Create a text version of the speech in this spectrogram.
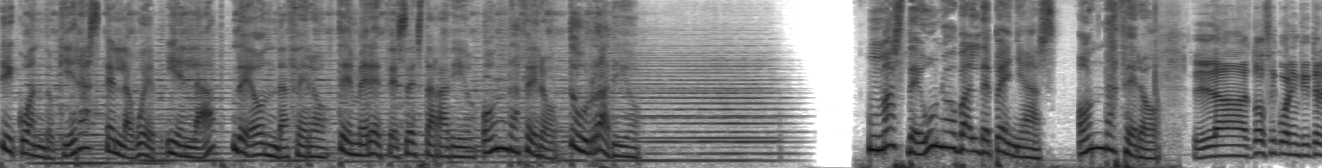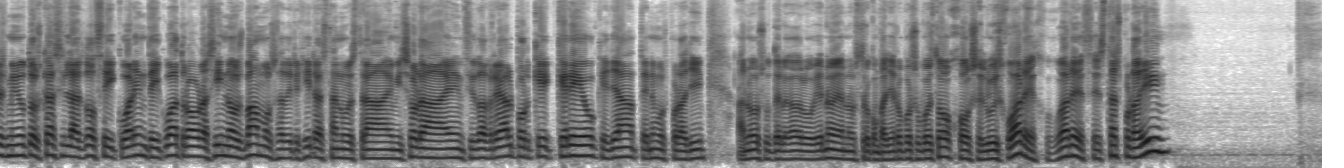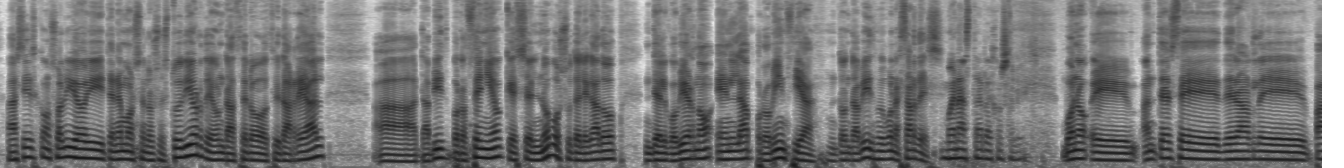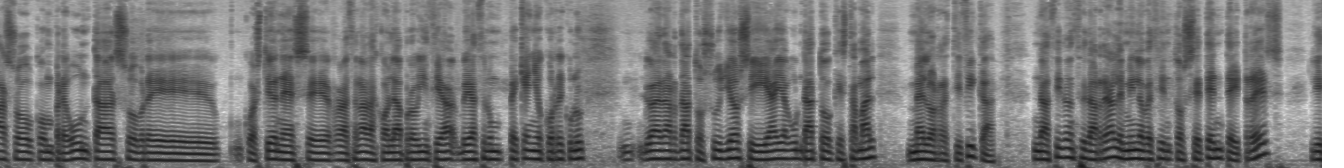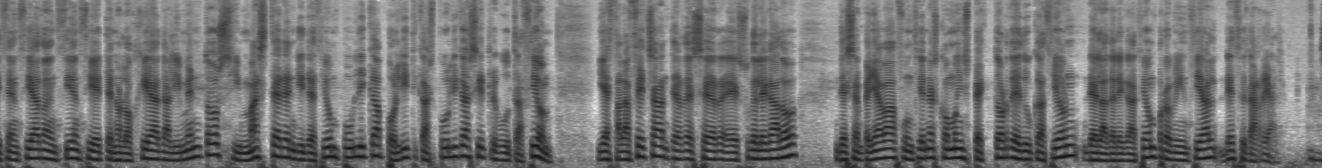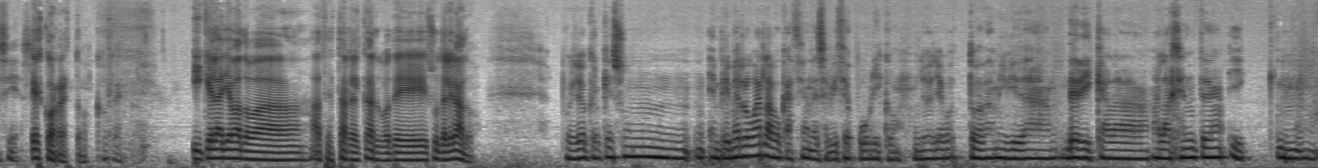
y cuando quieras en la web y en la app de Onda Cero. Te mereces esta radio. Onda Cero, tu radio. Más de uno Valdepeñas. Onda Cero. Las 12.43 minutos, casi las 12 y 44. Ahora sí nos vamos a dirigir hasta nuestra emisora en Ciudad Real porque creo que ya tenemos por allí al nuevo subdelegado del gobierno y a nuestro compañero, por supuesto, José Luis Juárez. Juárez, ¿estás por ahí? Así es, Consolio, hoy tenemos en los estudios de Onda Cero Ciudad Real a David Broceño, que es el nuevo subdelegado del Gobierno en la provincia. Don David, muy buenas tardes. Buenas tardes, José Luis. Bueno, eh, antes de, darle paso con preguntas sobre cuestiones eh, relacionadas con la provincia, voy a hacer un pequeño currículum. Le voy a dar datos suyos. Si hay algún dato que está mal, me lo rectifica. Nacido en Ciudad Real en 1973, licenciado en Ciencia y Tecnología de Alimentos y máster en Dirección Pública, Políticas Públicas y Tributación. Y hasta la fecha, antes de ser eh, su delegado, desempeñaba funciones como inspector de educación de la Delegación Provincial de Ciudad Real. Así es. Es correcto. Correcto. ¿Y qué le ha llevado a aceptar el cargo de su delegado? Pues yo creo que es un, en primer lugar, la vocación de servicio público. Yo llevo toda mi vida dedicada a la gente y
